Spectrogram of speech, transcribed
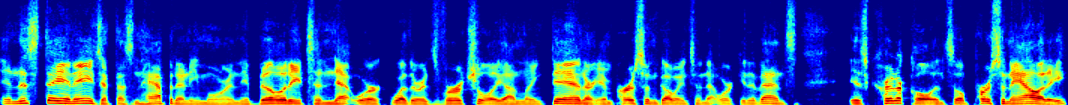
in this day and age, that doesn't happen anymore. And the ability to network, whether it's virtually on LinkedIn or in person going to networking events, is critical. And so, personality,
